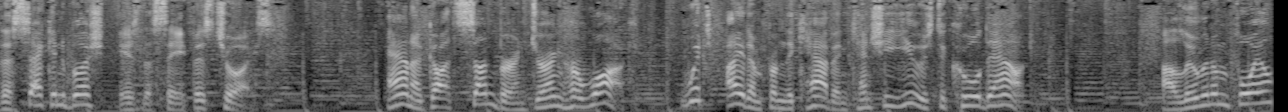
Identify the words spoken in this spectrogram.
the second bush is the safest choice. Anna got sunburned during her walk. Which item from the cabin can she use to cool down? Aluminum foil?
